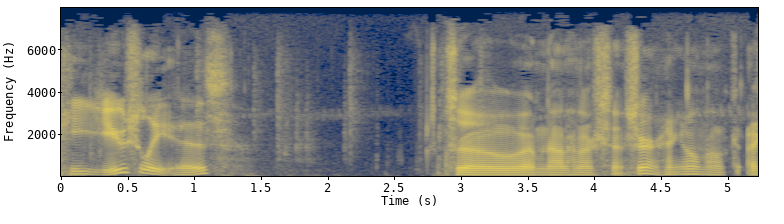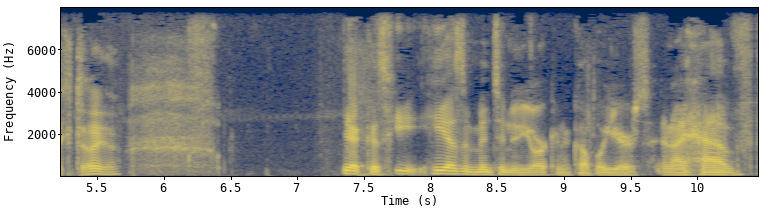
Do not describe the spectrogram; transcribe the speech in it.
he usually is. So I'm not 100% sure. Hang on, I'll, I can tell you. Yeah, because he he hasn't been to New York in a couple of years, and I have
